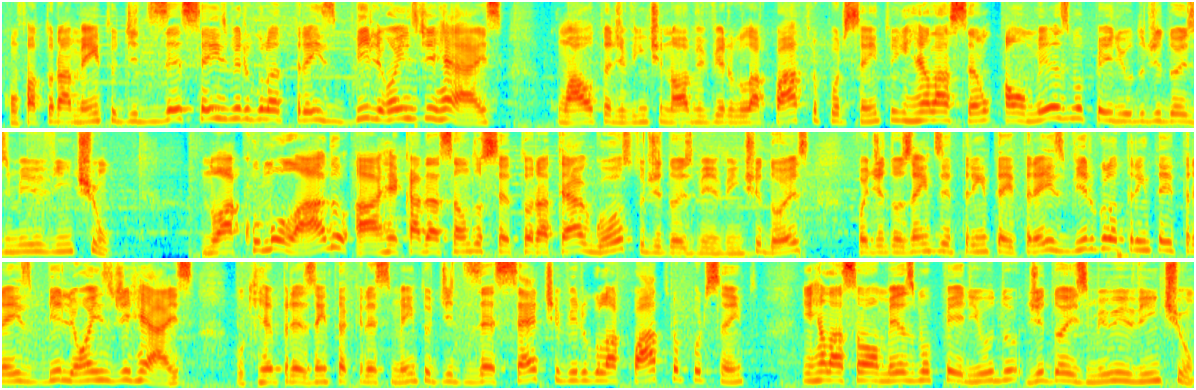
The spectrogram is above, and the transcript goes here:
com faturamento de 16,3 bilhões de reais, com alta de 29,4% em relação ao mesmo período de 2021. No acumulado, a arrecadação do setor até agosto de 2022 foi de 233,33 bilhões de reais, o que representa crescimento de 17,4% em relação ao mesmo período de 2021.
